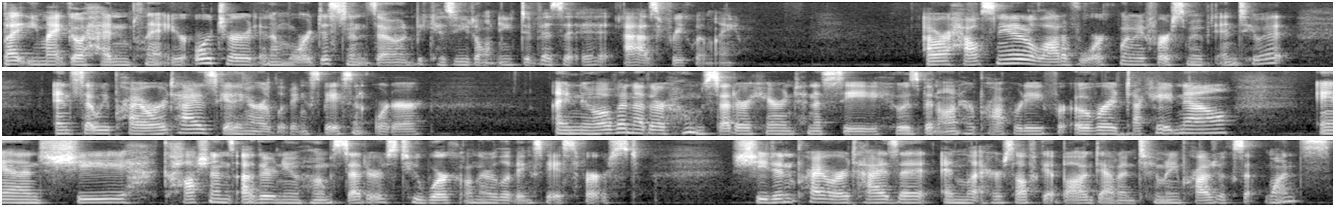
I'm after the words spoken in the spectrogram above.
But you might go ahead and plant your orchard in a more distant zone because you don't need to visit it as frequently. Our house needed a lot of work when we first moved into it, and so we prioritized getting our living space in order. I know of another homesteader here in Tennessee who has been on her property for over a decade now and she cautions other new homesteaders to work on their living space first. She didn't prioritize it and let herself get bogged down in too many projects at once,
